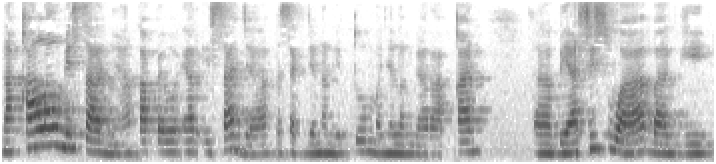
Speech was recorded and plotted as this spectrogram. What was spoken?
Nah, kalau misalnya KPU RI saja kesekjenan itu menyelenggarakan eh, beasiswa bagi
